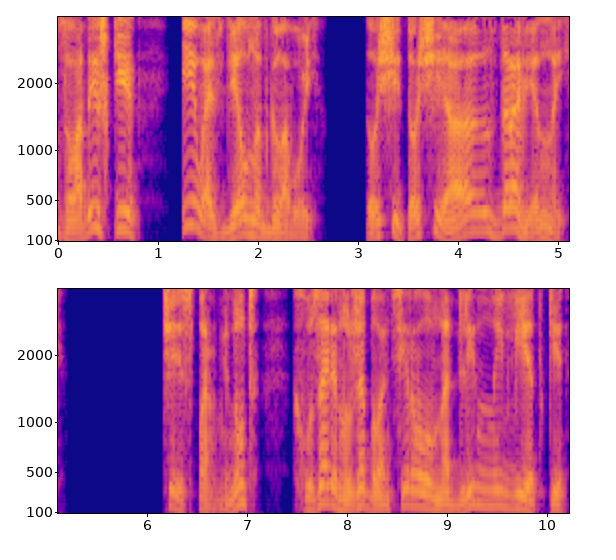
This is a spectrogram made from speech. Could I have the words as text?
за лодыжки и воздел над головой. Тощий-тощий, а здоровенный. Через пару минут Хузарин уже балансировал на длинной ветке,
